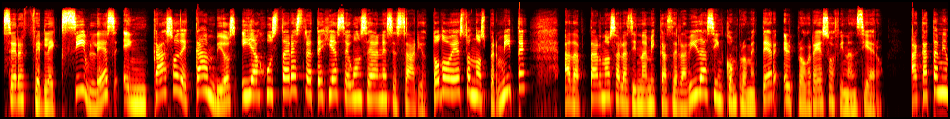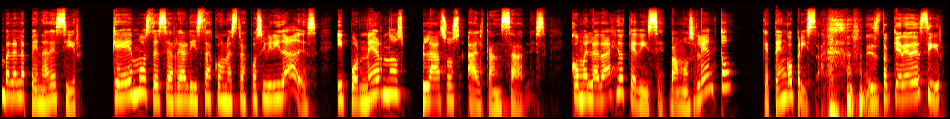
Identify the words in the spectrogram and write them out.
ser flexibles en caso de cambios y ajustar estrategias según sea necesario. Todo esto nos permite adaptarnos a las dinámicas de la vida sin comprometer el progreso financiero. Acá también vale la pena decir que hemos de ser realistas con nuestras posibilidades y ponernos plazos alcanzables. Como el adagio que dice, vamos lento, que tengo prisa. Esto quiere decir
